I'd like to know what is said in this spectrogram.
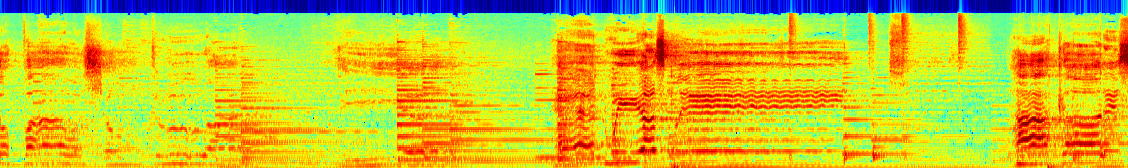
your power shone throughout the earth, and we are slaves. Our God is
